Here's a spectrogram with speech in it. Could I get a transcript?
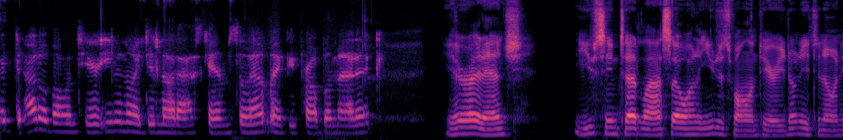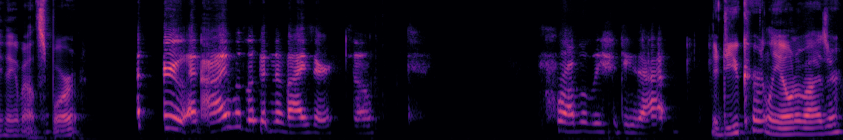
my dad will volunteer, even though I did not ask him. So that might be problematic. Yeah, right, Ange. You've seen Ted Lasso. Why don't you just volunteer? You don't need to know anything about sport. That's True, and I would look at an advisor. So probably should do that. Do you currently own a visor?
